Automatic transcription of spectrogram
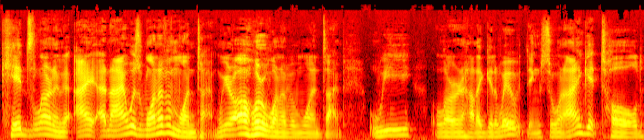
Kids learn. I, and I was one of them one time. We all were one of them one time. We learn how to get away with things. So when I get told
